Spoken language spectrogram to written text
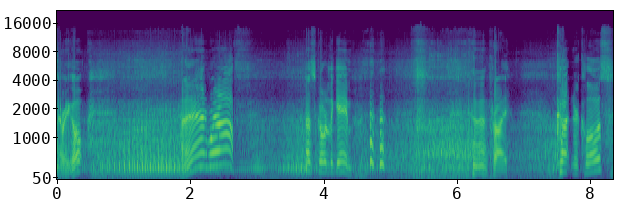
There we go. And we're off. Let's go to the game. Probably cutting her close.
